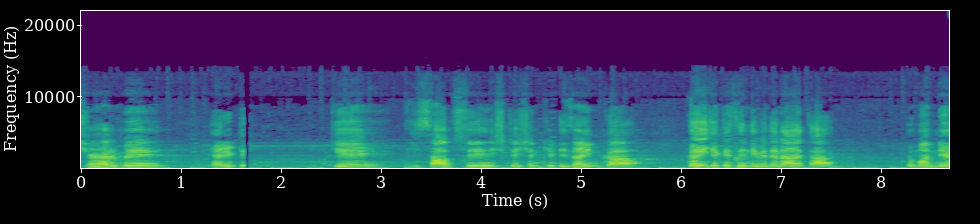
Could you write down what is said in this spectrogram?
शहर में हेरिटेज के हिसाब से स्टेशन के डिज़ाइन का कई जगह से निवेदन आया था। तो माननीय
